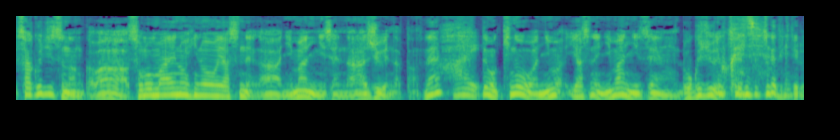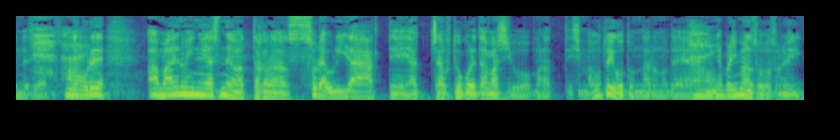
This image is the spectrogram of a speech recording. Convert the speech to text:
昨日なんかは、その前の日の安値が22,070円だったんですね。はい。でも昨日は2安値22,060円つけてきてるんですよ。はい、で、これ、あ、前の日の安値はあったから、それは売りだってやっちゃうと、これ騙しをもらってしまうということになるので、はい、やっぱり今の相場それ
